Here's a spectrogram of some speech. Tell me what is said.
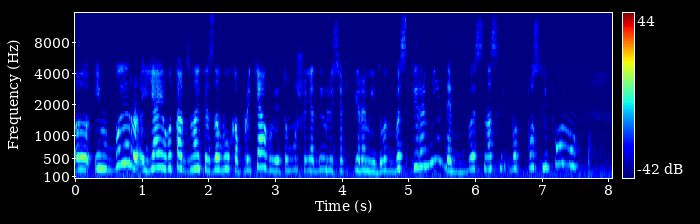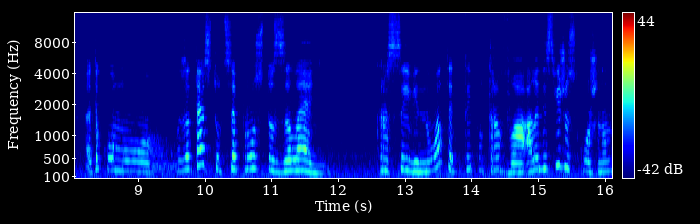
е, імбир, я його так, знаєте, за вуха притягую, тому що я дивлюся в піраміду. От без піраміди, без наслі... от по сліпому такому затесту це просто зелені, красиві ноти, типу трава, але не свіжо скошена,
